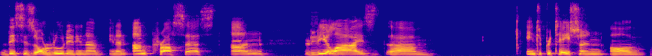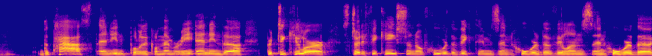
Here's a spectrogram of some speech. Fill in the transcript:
this is all rooted in a in an unprocessed, unrealized um, interpretation of the past and in political memory and in the particular stratification of who were the victims and who were the villains and who were the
